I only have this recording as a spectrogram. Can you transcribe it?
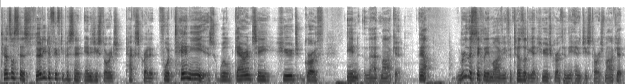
Tesla says 30 to 50% energy storage tax credit for 10 years will guarantee huge growth in that market. Now, realistically, in my view, for Tesla to get huge growth in the energy storage market,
